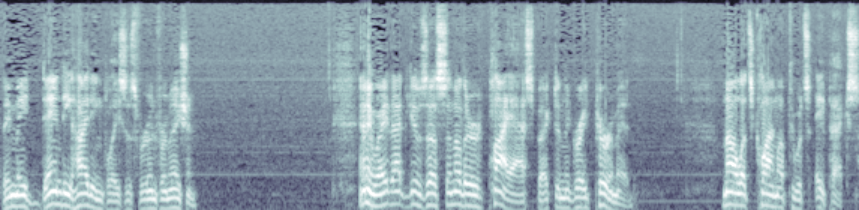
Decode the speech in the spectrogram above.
They made dandy hiding places for information. Anyway, that gives us another pi aspect in the Great Pyramid. Now let's climb up to its apex.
